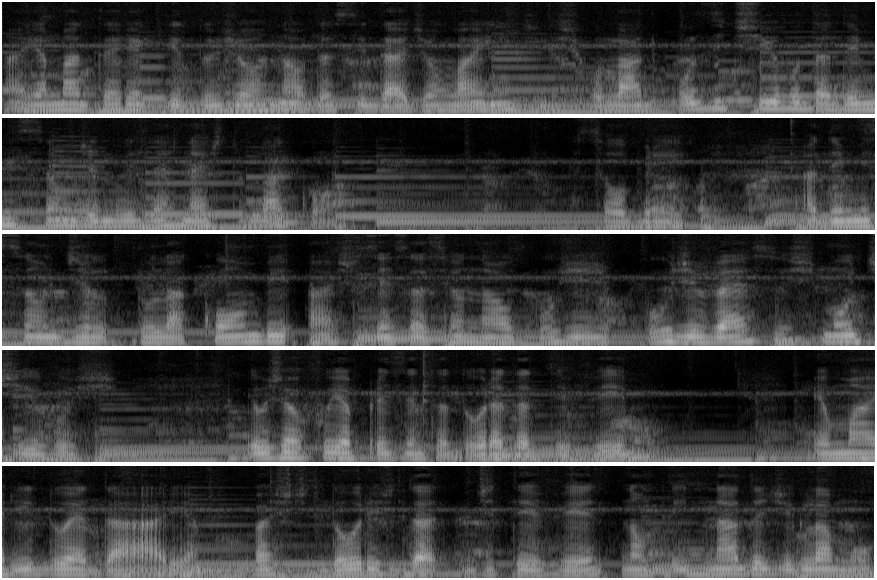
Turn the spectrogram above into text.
Aí a matéria aqui do Jornal da Cidade Online diz o lado positivo da demissão de Luiz Ernesto Lacombe. Sobre a demissão de, do Lacombe, acho sensacional por, por diversos motivos. Eu já fui apresentadora da TV. Meu marido é da área. Bastidores da, de TV não tem nada de glamour.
